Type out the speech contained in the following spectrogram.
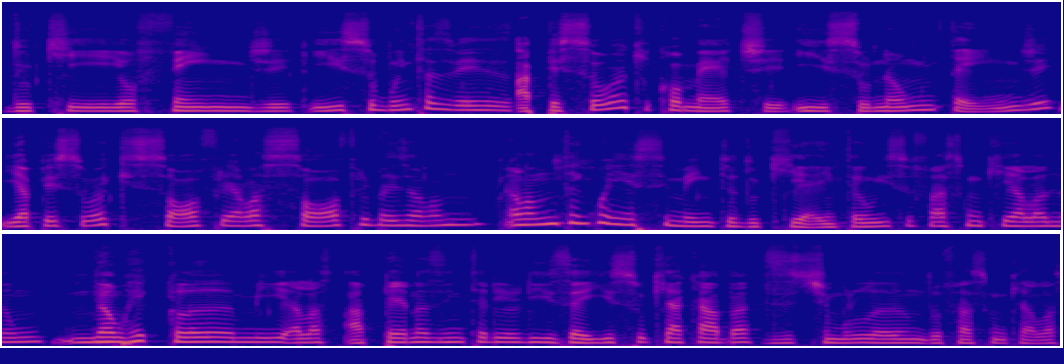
do que ofende. E isso muitas vezes a pessoa que comete isso não entende e a pessoa que sofre, ela sofre, mas ela, ela não tem conhecimento do que é. Então isso faz com que ela não, não reclame, ela apenas interioriza isso que acaba desestimulando, faz com que ela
